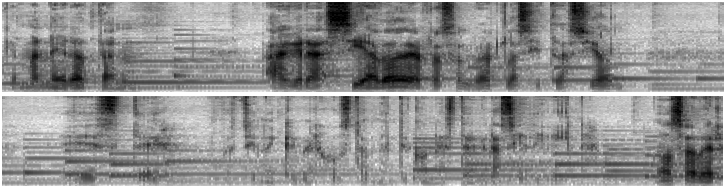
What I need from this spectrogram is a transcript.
qué manera tan agraciada de resolver la situación. Este, pues tiene que ver justamente con esta gracia divina. Vamos a ver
